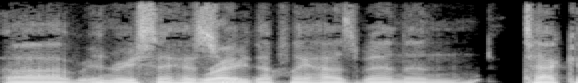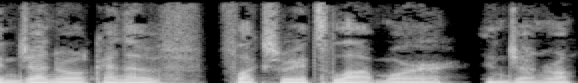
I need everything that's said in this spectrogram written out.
Uh, in recent history, right. definitely has been, and tech in general kind of fluctuates a lot more in general.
